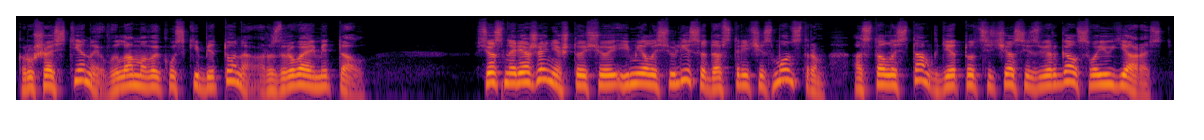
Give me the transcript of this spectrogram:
круша стены, выламывая куски бетона, разрывая металл. Все снаряжение, что еще имелось у Лиса до встречи с монстром, осталось там, где тот сейчас извергал свою ярость.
